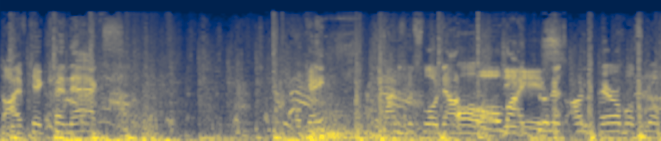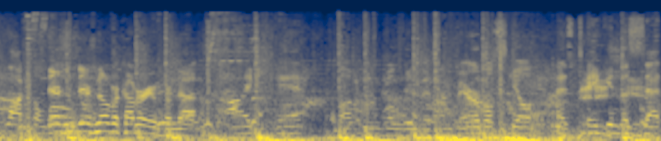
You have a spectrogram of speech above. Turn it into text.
Dive kick connects. Okay, the time's been slowed down. Oh, Oh, my goodness, unbearable skill blocks alone. There's there's no recovering from that. I can't fucking believe it. Unbearable skill has taken the set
